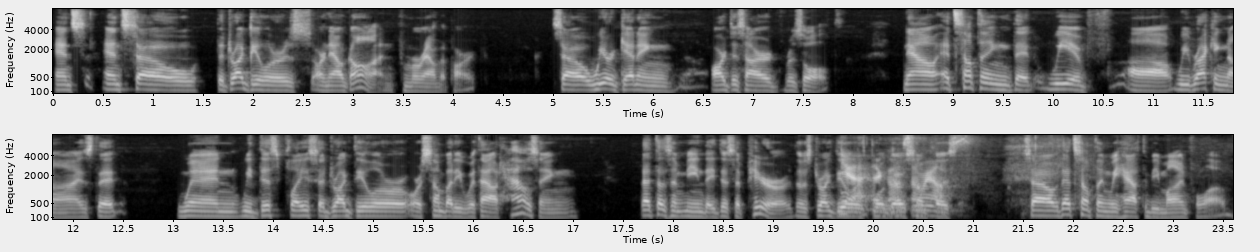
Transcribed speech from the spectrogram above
And, and so the drug dealers are now gone from around the park. So we are getting our desired result. Now, it's something that we have, uh, we recognize that when we displace a drug dealer or somebody without housing, that doesn't mean they disappear. Those drug dealers yeah, will go someplace. Else. So that's something we have to be mindful of.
